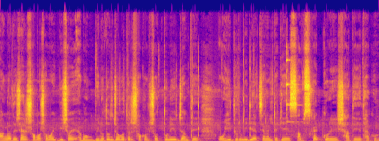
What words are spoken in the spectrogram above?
বাংলাদেশের সমসাময়িক বিষয় এবং বিনোদন জগতের সকল সত্য নিউজ জানতে ওহিদুর মিডিয়া চ্যানেলটিকে সাবস্ক্রাইব করে সাথে থাকুন।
